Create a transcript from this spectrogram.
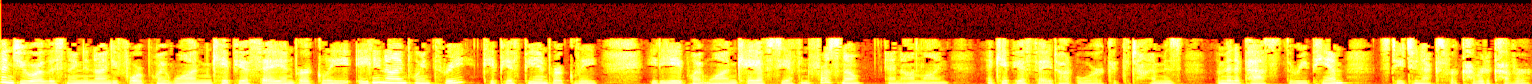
And you are listening to 94.1 KPFA in Berkeley, 89.3 KPFB in Berkeley, 88.1 KFCF in Fresno, and online at kpfa.org. The time is a minute past 3 p.m. Stay tuned next for Cover to Cover.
